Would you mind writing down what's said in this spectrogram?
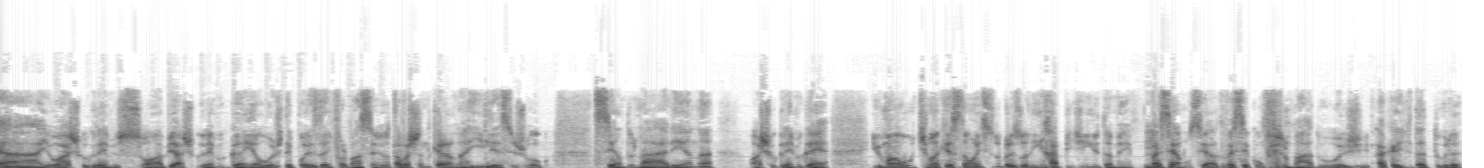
Ah, eu acho que o Grêmio sobe, acho que o Grêmio ganha hoje depois da informação. Eu estava achando que era na ilha esse jogo, sendo na arena, eu acho que o Grêmio ganha. E uma última questão antes do Brasolim, rapidinho também. Hum. Vai ser anunciado, vai ser confirmado hoje a candidatura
